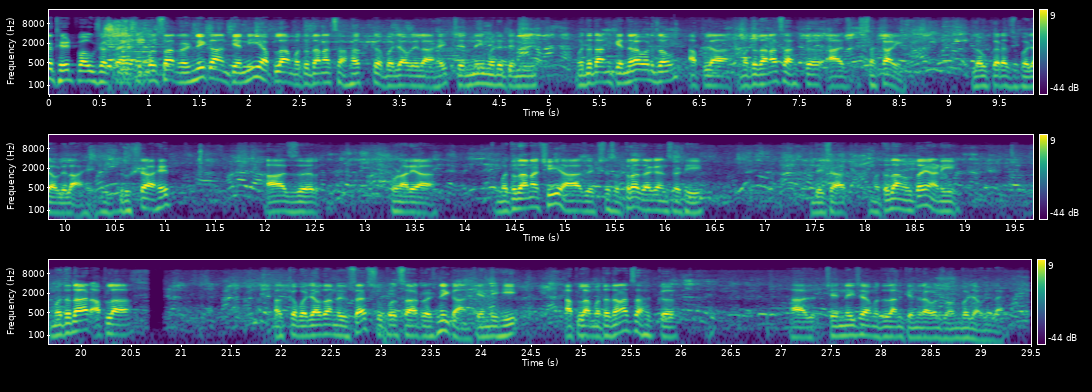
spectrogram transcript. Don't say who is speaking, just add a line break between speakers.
दृश्य थेट पाहू शकताय. सुपरस्टार रजनीकांत यांनी आपला मतदानाचा हक्क बजावलेला आहे. चेन्नईमध्ये त्यांनी मतदान केंद्रावर जाऊन आपला मतदानाचा हक्क आज सकाळी लवकरच बजावलेला आहे. ही दृश्य आहेत. आज होणाऱ्या मतदानाची आज एकशे सतरा जागांसाठी देशात मतदान होत आहे आणि मतदार आपला हक्क बजावताना दिसत आहे सुपरस्टार रजनीकांत यांनीही आपला मतदानाचा हक्क आज चेन्नईच्या मतदान केंद्रावर जाऊन बजावलेला आहे.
